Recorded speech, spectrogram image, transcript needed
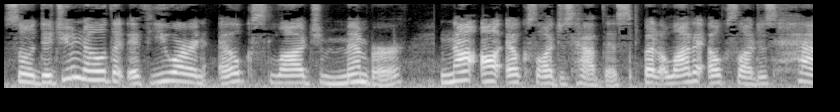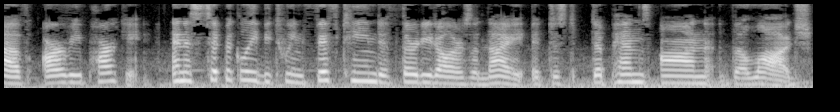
So did you know that if you are an Elks Lodge member, not all Elks Lodges have this, but a lot of Elks Lodges have RV parking. And it's typically between 15 to $30 a night. It just depends on the lodge.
